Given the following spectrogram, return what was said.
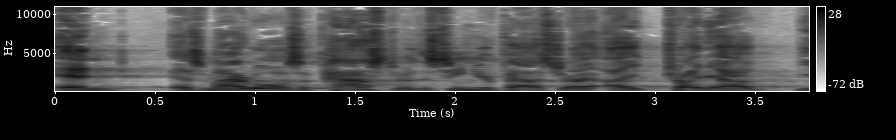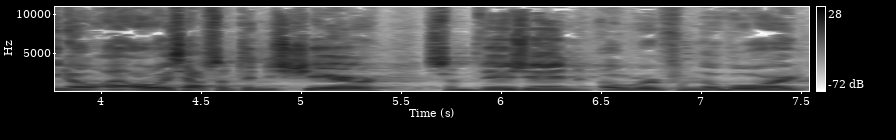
and as my role as a pastor, the senior pastor, I, I, try to have, you know, I always have something to share, some vision, a word from the Lord,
